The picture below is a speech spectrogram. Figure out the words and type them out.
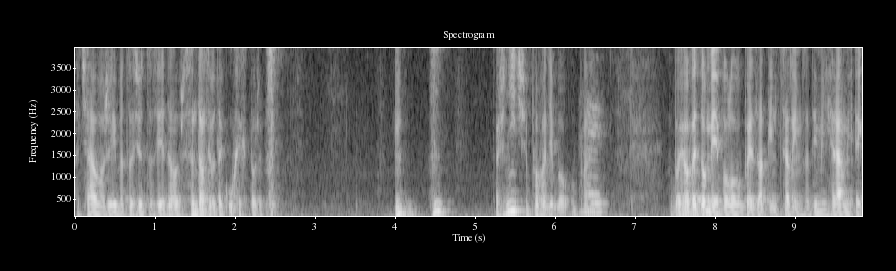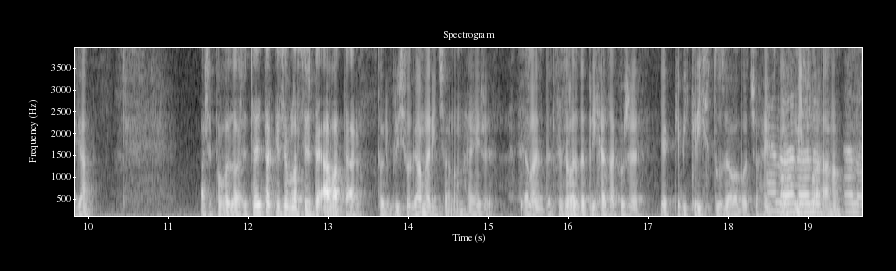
A čavo, že iba to, že to zjedol, že som tam sebe tak uchechtol, že... Hm, hm. A že nič, v pohode bol úplne. Hej. Lebo jeho vedomie bolo úplne za tým celým, za tými hrami ega. A že povedal, že to je také, že vlastne, že to je avatar, ktorý prišiel k Američanom, hej, že LSD. Cez LSD prichádza akože, keby Kristus, alebo čo, hej, v tom zmysle, áno. áno.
